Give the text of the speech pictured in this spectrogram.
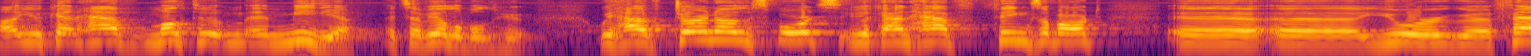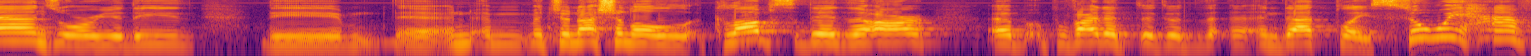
uh, you can have multimedia it's available here we have Turner Sports you can have things about uh, uh, your uh, fans or the the um, international clubs that are uh, provided in that place. So we have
